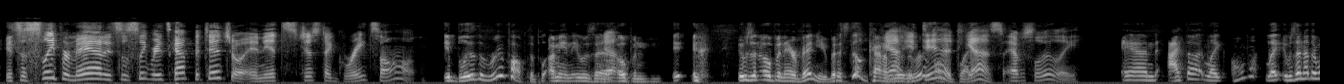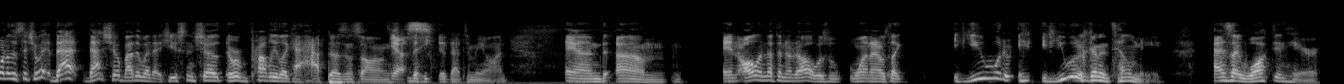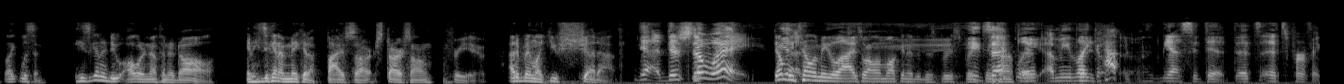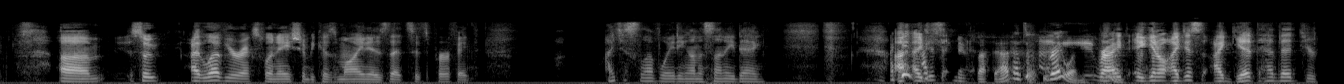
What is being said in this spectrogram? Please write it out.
"It's a sleeper, man. It's a sleeper. It's got potential, and it's just a great song." It blew the roof off the. Pl- I mean, it was an Yeah. open. It, it was an open air venue, but it still kind of Yeah, blew the it roof off the phone. It did. place. Yes, absolutely. and I thought like, oh my, like it was another one of those situations. That that show, by the way, that Houston show, there were probably like a half dozen songs Yes. that he did that to me on, and um, and all or nothing at all was one I was like, if you would, if, if you were gonna tell me, as I walked in here, like, listen, he's gonna do all or nothing at all, and he's gonna make it a five star star song for you. I'd have been like, you shut up. Yeah, there's no way. Don't Yeah. be telling me lies while I'm walking into this Bruce Springsteen exactly. concert. I mean, like, it yes, it did. That's it's perfect. Um, so I love your explanation because mine is that's it's perfect. I just love waiting on a sunny day. I, can't, I I just- can't about that. That's a great one. right? You know, I just I get how that your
